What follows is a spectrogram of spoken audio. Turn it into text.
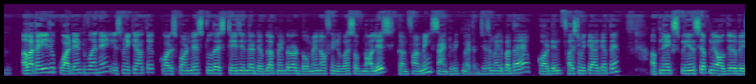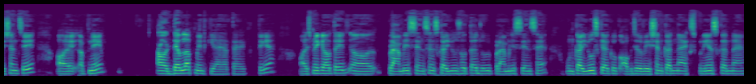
अब आता है ये जो क्वाड्रेंट वन है, इसमें क्या होता है? Correspondence to the stage in the development और domain of universe of knowledge conforming scientific method जैसे मैंने बताया क्वाड्रेंट फ़र्स्ट में क्या कहते हैं? अपने एक्सपीरियंस से, अपने ऑब्जर्वेशन से, और अपने डेवलपमेंट किया जाता है, ठीक है? और इसमें क्या होता है? प्राइमरी सेंसेस का यूज़ होता है, जो भी प्राइमरी सेंस है, उनका यूज़ क्या है? क्योंकि ऑब्जर्वेशन करना है एक्सपीरियंस करना है।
